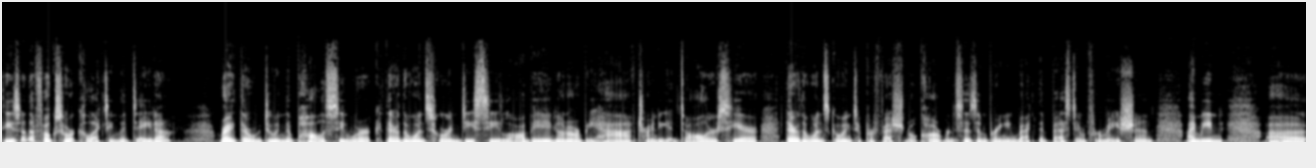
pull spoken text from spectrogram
These are the folks who are collecting the data right? They're doing the policy work. They're the ones who are in DC lobbying on our behalf, trying to get dollars here. They're the ones going to professional conferences and bringing back the best information. I mean, uh,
